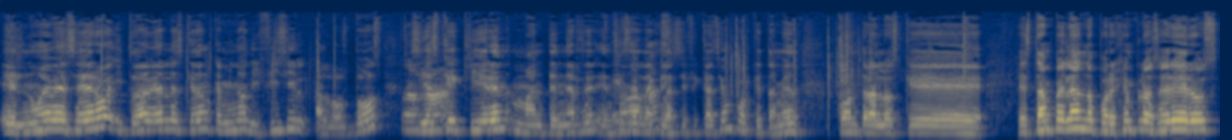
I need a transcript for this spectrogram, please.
el 9-0 y todavía les queda un camino difícil a los dos si es que quieren mantenerse en zona de clasificación porque también contra los que están peleando, por ejemplo, Acereros,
